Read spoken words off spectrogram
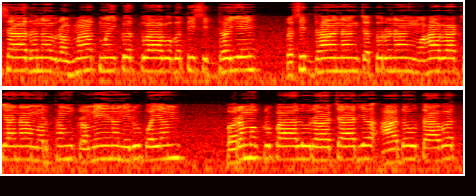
साधन ब्रह्मात्मकत्वावगति सिद्धये प्रसिद्धानां चतुर्णां महावाक्यानाम् अर्थं क्रमेण निरूपयन्। परम कृपालुराचार्य आदौ तावत्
